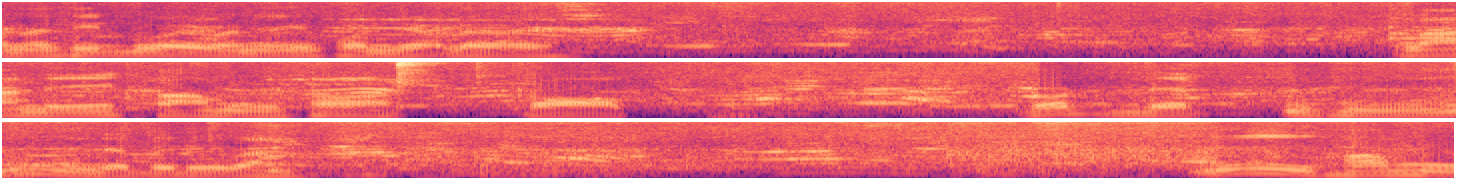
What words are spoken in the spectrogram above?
วันอาทิตย์ด้วยวันนี้คนเยอะเลย ร้านนี้ขาหมูทอดกรอบรสเด็ดอือหือเดี๋ยวไปดูกัน นี่ขาหมู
